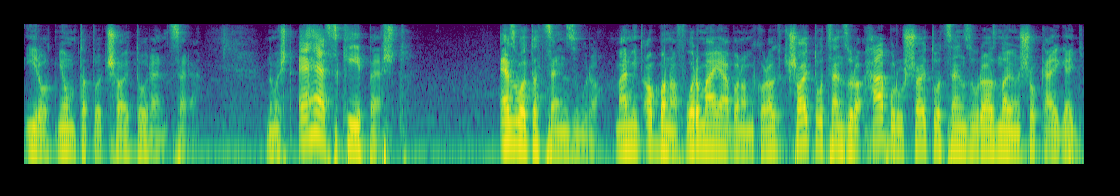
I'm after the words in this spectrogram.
írott, nyomtatott sajtó rendszere. Na most ehhez képest ez volt a cenzúra. Mármint abban a formájában, amikor a sajtócenzúra, háborús sajtócenzúra az nagyon sokáig egy,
